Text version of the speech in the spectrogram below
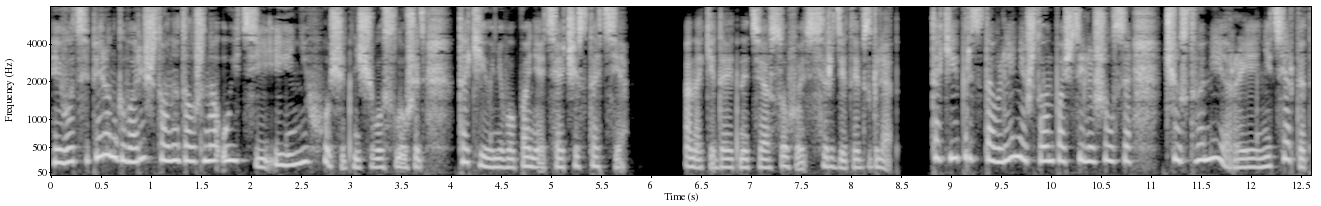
и вот теперь он говорит, что она должна уйти и не хочет ничего слушать. Такие у него понятия о чистоте. Она кидает на Теософа сердитый взгляд. Такие представления, что он почти лишился чувства меры и не терпит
